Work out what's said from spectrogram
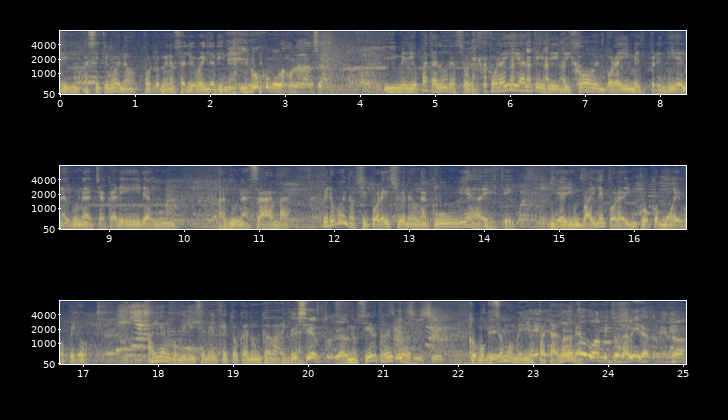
sí, así que bueno, por lo menos salió bailarina. ¿Y vos cómo vas con la danza? Y medio pata dura soy. Por ahí antes de, joven, por ahí me prendía en alguna chacarera, algún, alguna samba. Pero bueno, si por ahí suena una cumbia este, y hay un baile, por ahí un poco muevo, pero hay algo que dicen el que toca nunca baila. Es cierto, claro. ¿No es cierto esto? Sí, sí, Como que somos medios eh, pataduras. Para todo ámbito de la vida también, ¿no?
